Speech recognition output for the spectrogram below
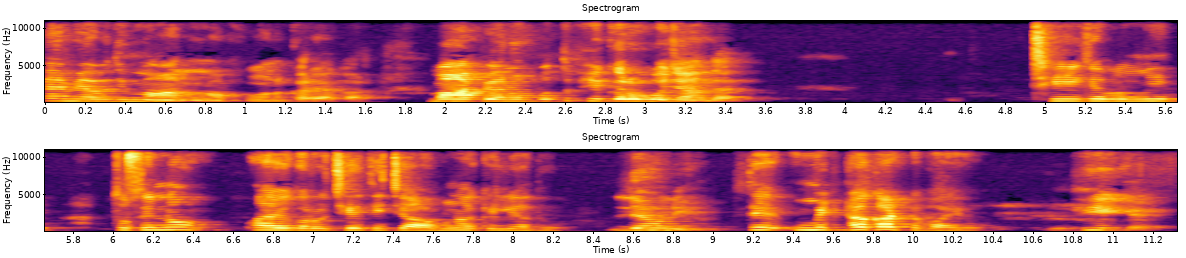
ਐਵੇਂ ਆਪਦੀ ਮਾਂ ਨੂੰ ਨਾ ਫੋਨ ਕਰਿਆ ਕਰ। ਮਾਂ ਪਿਓ ਨੂੰ ਪੁੱਤ ਫਿਕਰ ਹੋ ਜਾਂਦਾ। ਹੈ। ਠੀਕ ਹੈ ਮੰਮੀ ਤੁਸੀਂ ਨਾ ਐਂ ਕਰੋ ਛੇਤੀ ਚਾਹ ਬਣਾ ਕੇ ਲਿਆ ਦਿਓ। ਲਿਆਉਣੀ ਆ। ਤੇ ਮਿੱਠਾ ਘੱਟ ਪਾਇਓ। ਠੀਕ ਹੈ।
